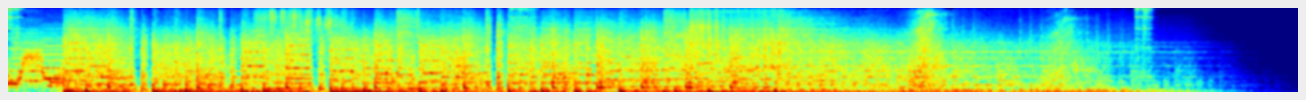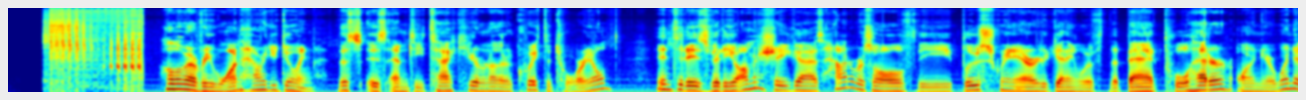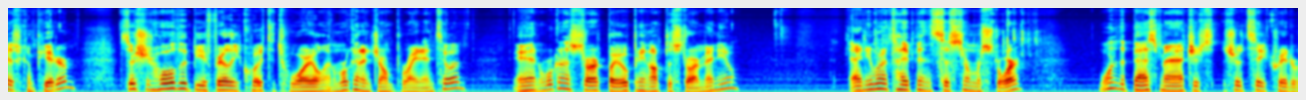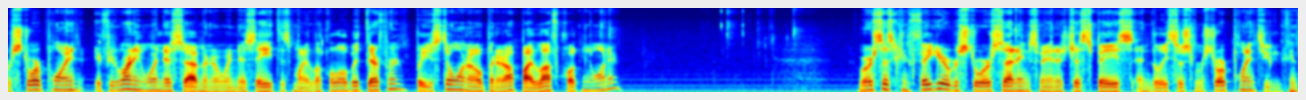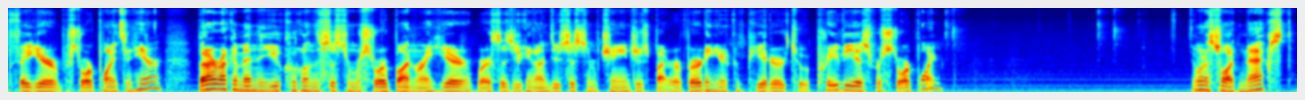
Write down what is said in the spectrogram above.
Hello everyone, how are you doing? This is MD Tech here with another quick tutorial. In today's video, I'm going to show you guys how to resolve the blue screen error you're getting with the bad pool header on your Windows computer. So this should hopefully be a fairly quick tutorial and we're going to jump right into it. And we're going to start by opening up the start menu. And you want to type in system restore. One of the best matches should say create a restore point. If you're running Windows 7 or Windows 8, this might look a little bit different, but you still want to open it up by left clicking on it. Where it says configure restore settings, manage disk space, and delete system restore points, you can configure restore points in here, but I recommend that you click on the system restore button right here where it says you can undo system changes by reverting your computer to a previous restore point. You want to select next,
